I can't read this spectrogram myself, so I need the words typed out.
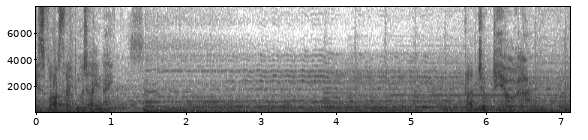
इस बार सिर्फ मजा ही नहीं ताज्जुब भी होगा।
